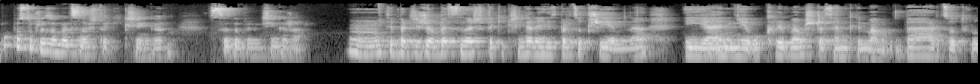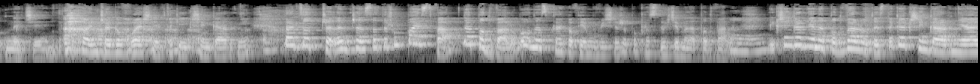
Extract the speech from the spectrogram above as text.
po prostu przez obecność takich księgarni z dobrymi księgarzami. Hmm, tym bardziej, że obecność w takich księgarniach jest bardzo przyjemna i ja mhm. nie ukrywam, że czasami, gdy mam bardzo trudny dzień, kończę go właśnie w takiej księgarni. Bardzo często też u Państwa, na Podwalu, bo u nas w Krakowie mówi się, że po prostu idziemy na Podwale. Mhm. I księgarnia na Podwalu to jest taka księgarnia,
